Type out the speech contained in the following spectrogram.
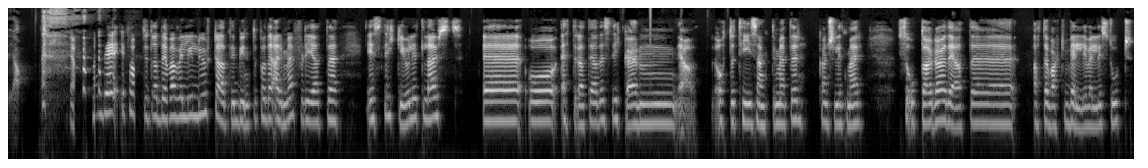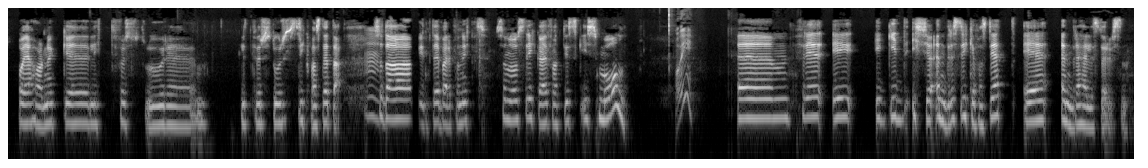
ja. Ja, men det, jeg fant ut at det var veldig lurt da, at jeg begynte på det ermet, fordi at eh, jeg strikker jo litt løst. Uh, og etter at jeg hadde strikka en ja, 8-10 cm, kanskje litt mer, så oppdaga jeg det at, uh, at det ble veldig, veldig stort. Og jeg har nok litt for stor litt for stor strikkfasthet, da. Mm. Så da begynte jeg bare på nytt. Så nå strikka jeg faktisk i small. Oi. Um, for jeg, jeg, jeg gidder ikke å endre strikkefastighet, jeg endrer hele størrelsen.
